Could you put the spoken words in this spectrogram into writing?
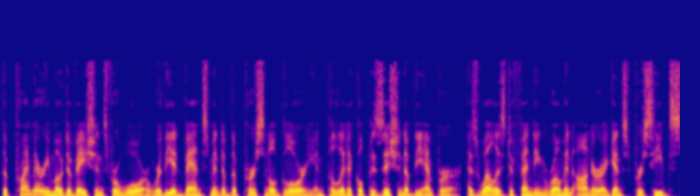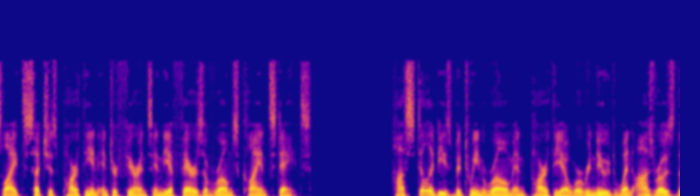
The primary motivations for war were the advancement of the personal glory and political position of the emperor, as well as defending Roman honor against perceived slights such as Parthian interference in the affairs of Rome's client states. Hostilities between Rome and Parthia were renewed when Osroes I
